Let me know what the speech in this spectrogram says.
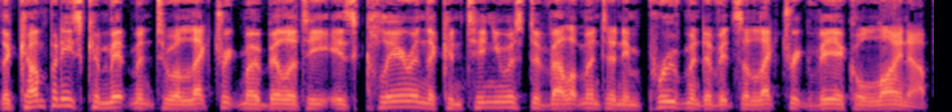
The company's commitment to electric mobility is clear in the continuous development and improvement of its electric vehicle lineup,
